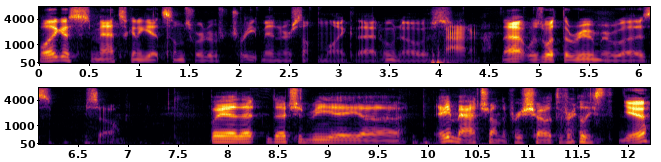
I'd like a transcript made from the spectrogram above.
Well, I guess Matt's gonna get some sort of treatment or something like that. Who knows? I don't know. That was what the rumor was. So, But yeah, that that should be a uh, a match on the pre-show at the very least. Yeah.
